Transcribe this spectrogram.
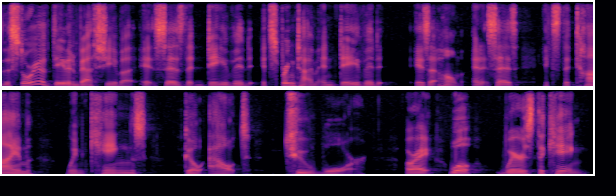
the story of David and Bathsheba, it says that David, it's springtime and David is at home. And it says it's the time when kings go out to war. All right. Well, where's the king?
